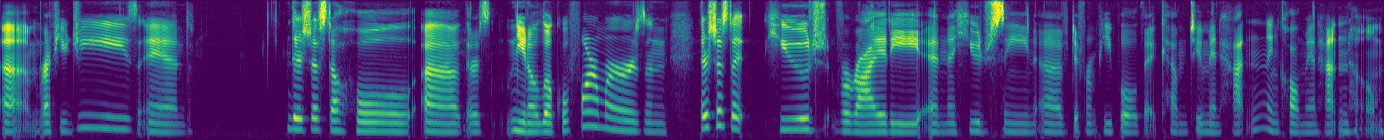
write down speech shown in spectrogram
um, refugees, and there's just a whole uh, there's you know local farmers and there's just a huge variety and a huge scene of different people that come to manhattan and call manhattan home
